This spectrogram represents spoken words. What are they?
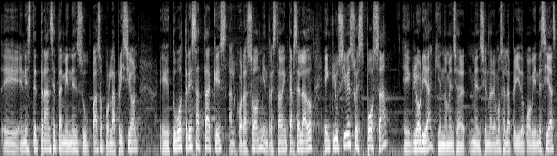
eh, en este trance, también en su paso por la prisión, eh, tuvo tres ataques al corazón mientras estaba encarcelado e inclusive su esposa, eh, Gloria, quien no mencionaremos el apellido como bien decías,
